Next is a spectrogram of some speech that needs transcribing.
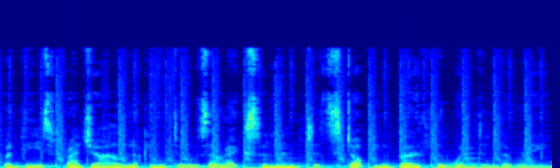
but these fragile-looking doors are excellent at stopping both the wind and the rain.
